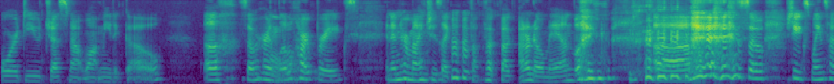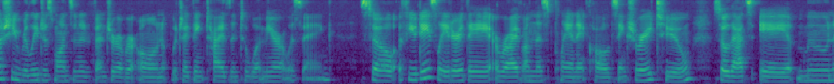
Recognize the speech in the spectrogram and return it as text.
or do you just not want me to go? Ugh. So her little heart breaks. And in her mind, she's like, fuck, fuck, fuck. I don't know, man. Like, uh, so she explains how she really just wants an adventure of her own, which I think ties into what Mira was saying. So a few days later, they arrive on this planet called Sanctuary Two. So that's a moon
